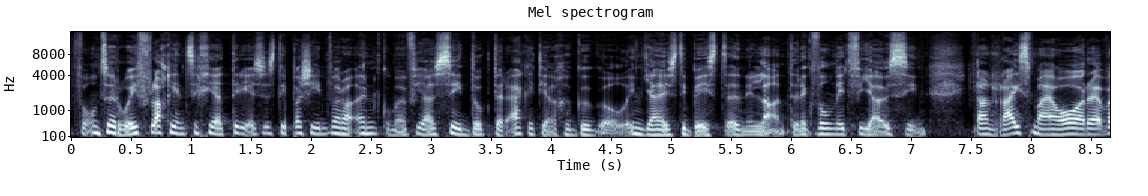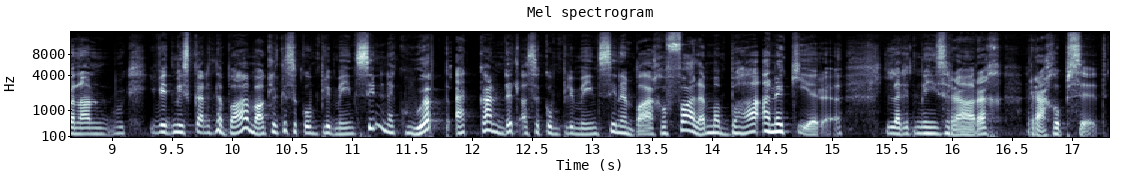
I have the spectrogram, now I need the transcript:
vir ons 'n rooi vlag in psigiatrie is, is die pasiënt wat daar inkom en vir jou sê dokter, ek het jou gegoogel en jy is die beste in die land en ek wil net vir jou sien. Dan rys my hare want dan jy weet mense kan dit nou baie maklik as 'n kompliment sien en ek hoop ek kan dit as 'n kompliment sien in baie gevalle, maar baie ander kere laat dit mense regtig regop sit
